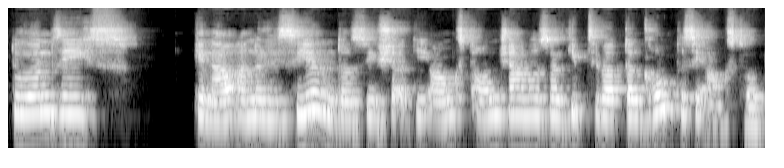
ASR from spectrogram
tun sich genau analysieren, dass sie die Angst anschauen und sagen, gibt es überhaupt einen Grund, dass ich Angst habe?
